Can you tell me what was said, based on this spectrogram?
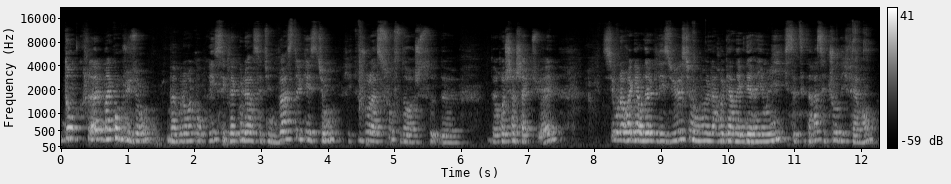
Donc, ma conclusion, bah, vous l'aurez compris, c'est que la couleur, c'est une vaste question, qui est toujours la source de, de, recherche actuelle. Si on la regarde avec les yeux, si on la regarde avec des rayons X, etc., c'est toujours différent.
